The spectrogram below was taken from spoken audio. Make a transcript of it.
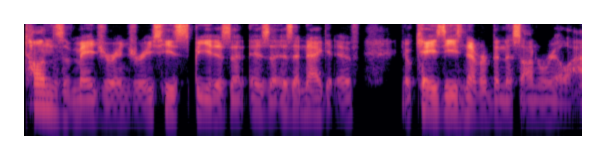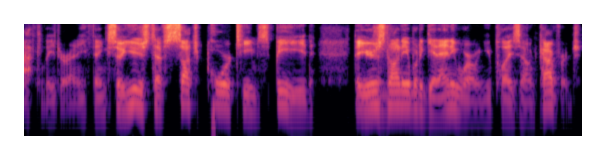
tons of major injuries. His speed is a, is a, is a negative. You know, KZ's never been this unreal athlete or anything. So you just have such poor team speed that you're just not able to get anywhere when you play zone coverage.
